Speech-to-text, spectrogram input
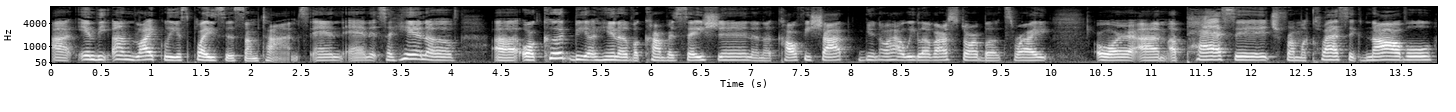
uh, in the unlikeliest places sometimes. And and it's a hint of uh, or could be a hint of a conversation and a coffee shop. You know how we love our Starbucks, right? Or um, a passage from a classic novel.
